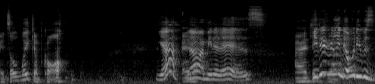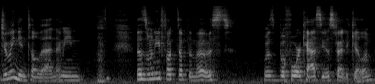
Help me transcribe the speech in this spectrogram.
It's a wake up call. Yeah, And no, I- mean, it is. I think, He didn't really uh, know what he was doing until then. I mean, that's when he fucked up the most. Was before Cassius tried to kill him.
